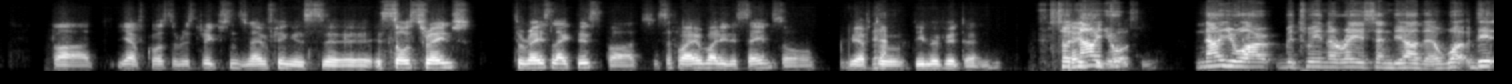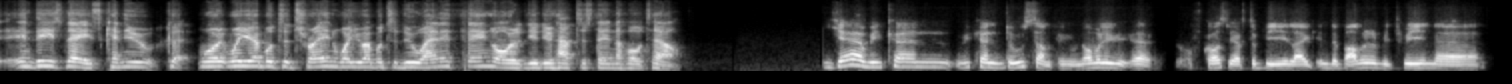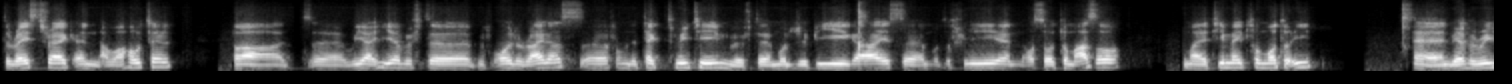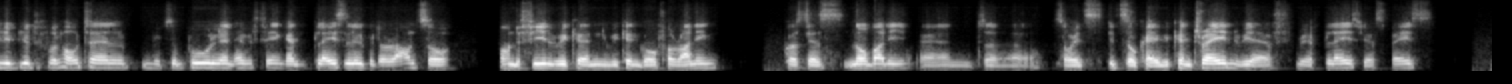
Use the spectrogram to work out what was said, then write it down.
But yeah, of course, the restrictions and everything is uh, is so strange to race like this. But it's for everybody the same, so we have to deal with it. And So now you, guys. Now you are between a race and the other. What in these days? Can you were, were you able to train? Were you able to do anything, or did you have to stay in the hotel? Yeah, we can we can do something. Normally, uh, of course, we have to be like in the bubble between uh, the racetrack and our hotel. But uh, we are here with the with all the riders uh, from the Tech 3 team, with the MotoGP guys, uh, Moto3, and also Tommaso, my teammate from Moto E. And we have a really beautiful hotel with the pool and everything, and plays a little bit around. So on the field, we can we can go for running because there's nobody. And uh, so it's it's okay. We can train. We have we have place. We have space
